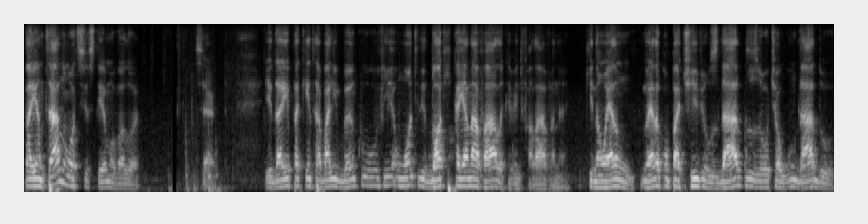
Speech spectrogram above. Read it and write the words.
para entrar num outro sistema o valor, certo? E daí para quem trabalha em banco via um monte de DOC que caía na vala que a gente falava, né? que não eram não era compatível os dados ou tinha algum dado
